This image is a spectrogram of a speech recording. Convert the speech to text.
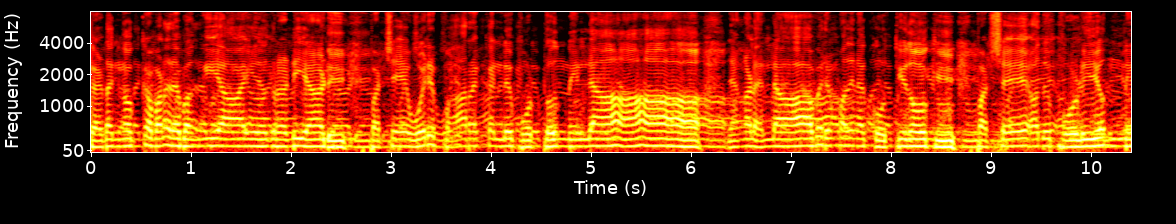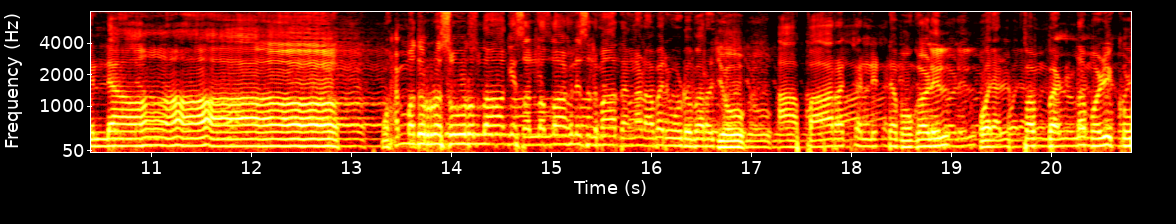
കിടങ്ങൊക്കെ വളരെ ഭംഗിയായി റെഡിയാടി. പക്ഷേ ഒരു പാറക്കല്ല് പൊട്ടുന്നില്ല. ഞങ്ങൾ എല്ലാവരും അതിനെ കൊത്തി നോക്കി. പക്ഷേ അത് പൊളിയുന്നില്ല. മുഹമ്മദുർ റസൂലുള്ളാഹി സല്ലല്ലാഹു അലൈഹി വസല്ലം തങ്ങൾ അവരോട് പറഞ്ഞു ആ പാറക്കല്ലിന്റെ മുകളിൽ ഒരൽപ്പം വെള്ളം ഒഴിക്കൂ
